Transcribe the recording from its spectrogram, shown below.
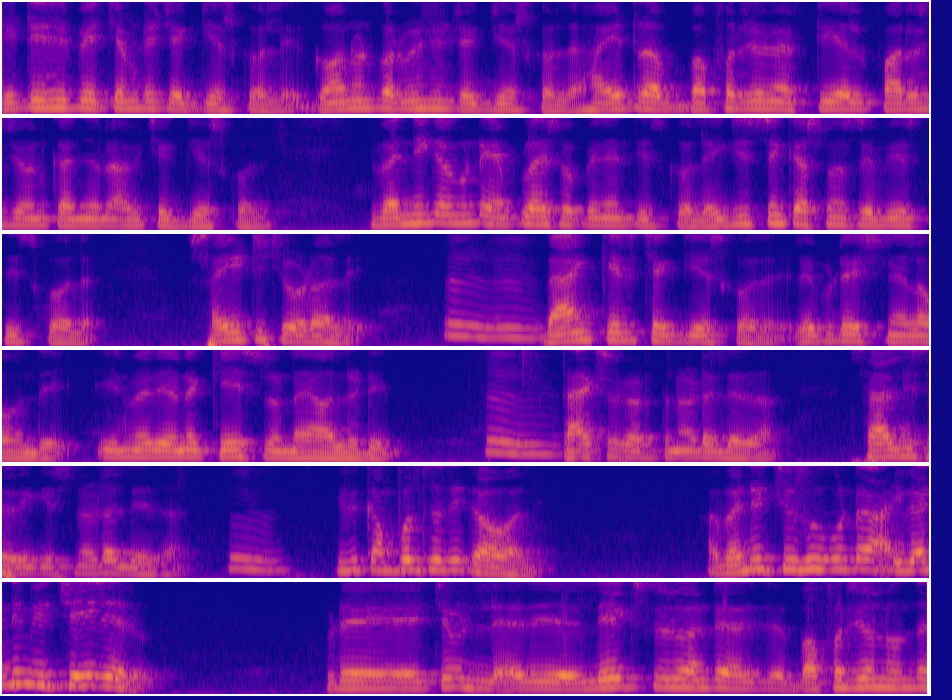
డిటీసీపీ హెచ్ఎండి చెక్ చేసుకోవాలి. గవర్నమెంట్ పర్మిషన్ చెక్ చేసుకోవాలి. Hydra buffer zone FTL forest zone conserve అవి చెక్ చేసుకోవాలి. ఇవన్నీ కాకుండా ఎంప్లాయీస్ ఒపీనియన్ తీసుకోవాలి. ఎగ్జిస్టింగ్ కస్టమర్స్ రివ్యూస్ తీసుకోవాలి. సైట్ చూడాలి. బ్యాంక్కి వెళ్ళి చెక్ చేసుకోవాలి. రెప్యుటేషన్ ఎలా ఉంది? దీని మీద ఏమైనా కేసులు ఉన్నాయి ఆల్రెడీ ఉమ్, ట్యాక్స్లు కడుతున్నాడా లేదా? శాలరీ సరిగ్గా ఇస్తున్నాడా లేదా? ఇవి కంపల్సరీ కావాలి. అవన్నీ చూసుకోకుండా ఇవన్నీ మీరు చేయలేరు. ఇప్పుడు హెచ్ఎం అది లేక్స్ అంటే బఫర్ జోన్ ఉందా?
